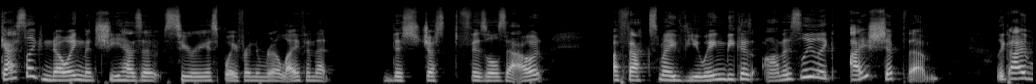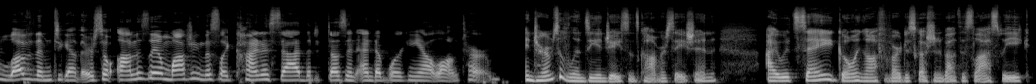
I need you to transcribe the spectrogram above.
Guess like knowing that she has a serious boyfriend in real life and that this just fizzles out affects my viewing because honestly like i ship them. Like i love them together. So honestly i'm watching this like kind of sad that it doesn't end up working out long term in terms of lindsay and jason's conversation I would say, going off of our discussion about this last week,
